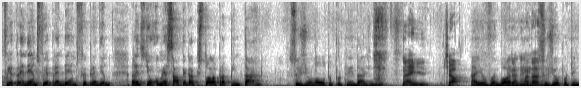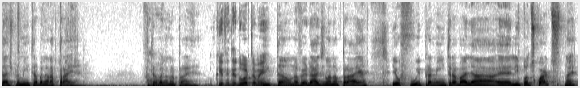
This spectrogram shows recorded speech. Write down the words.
fui aprendendo, fui aprendendo, fui aprendendo. Antes de eu começar a pegar a pistola para pintar, surgiu uma outra oportunidade, né? Aí, tchau. Aí eu vou embora, né? mandado. Surgiu a oportunidade para mim trabalhar na praia. Fui trabalhar na praia. Que, vendedor também? Então, na verdade, lá na praia, eu fui para mim trabalhar é, limpando os quartos, né?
